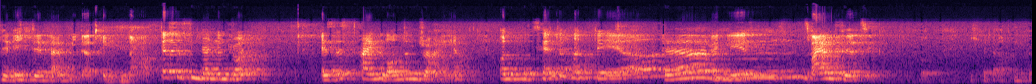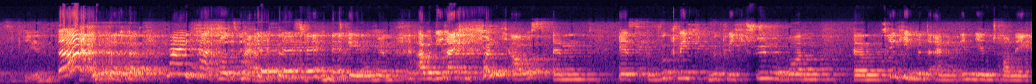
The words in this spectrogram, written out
wenn ich den dann wieder trinken darf. Das ist ein London Dry. Es ist ein London Dry, ja. Und Prozente hat der. Ähm, Kann ich lesen? 42. Ich hätte 48 gelesen. Nein, er hat nur 42 Umdrehungen. Aber die reichen völlig aus. Ähm, er ist wirklich, wirklich schön geworden. Ähm, trink ihn mit einem Indian Tonic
